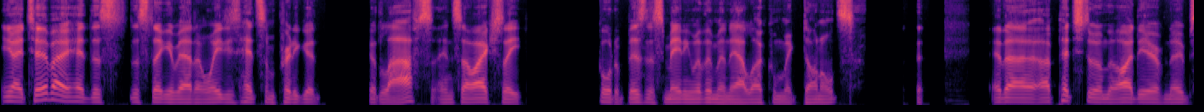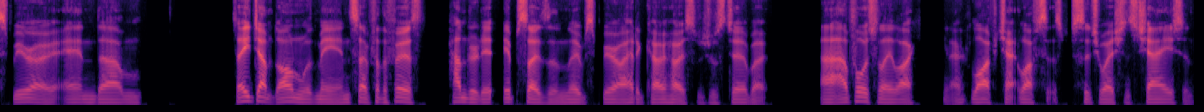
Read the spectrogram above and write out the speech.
you know, Turbo had this this thing about it, and we just had some pretty good good laughs. And so I actually called a business meeting with him in our local McDonald's, and uh, I pitched to him the idea of Noob Spearo, and um, so he jumped on with me. And so for the first hundred episodes of the Noob Spearo, I had a co-host, which was Turbo. Uh, unfortunately, like you know, life cha- life situations changed, and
